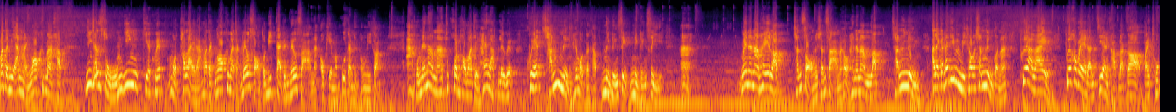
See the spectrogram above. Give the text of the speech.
มันจะมีอันใหม่งอกขึ้นมาครับยิ่งชั้นสูงยิ่งเคลียร์เควสหมดเท่าไหร่นะมาจากงอกขึ้นมาจากเวล2ตัวนี้กลายเป็นเวล3นะโอเคมาพูดกันถึงตรงนี้ก่อน อะผมแนะนำนะ ทุกคนพอมาถึงให้รับเลเวลเควสชั้น 1 ให้หมดก่อนครับ1ถึง10 1ถึง4อะไม่แนะนำให้รับชั้น 2 หรือชั้น3นะครับให้แนะนำรับชั้น 1 อะไรก็ได้ที่มันมีคำว่าชั้น 1 ก่อนนะ เพื่ออะไรเพื่อเข้าไปดันเจียนครับ แล้วก็ไปทุบ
